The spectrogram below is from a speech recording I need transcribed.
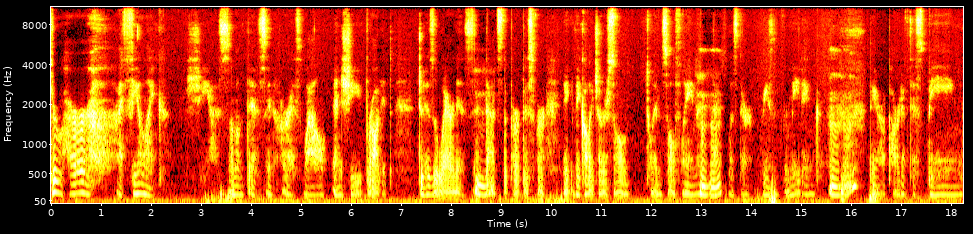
through her, I feel like she has some of this in her as well, and she brought it to his awareness, and that's the purpose for. They, they call each other soul twin, soul flame, and that was their reason for meeting Mm-hmm. they are a part of this being,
